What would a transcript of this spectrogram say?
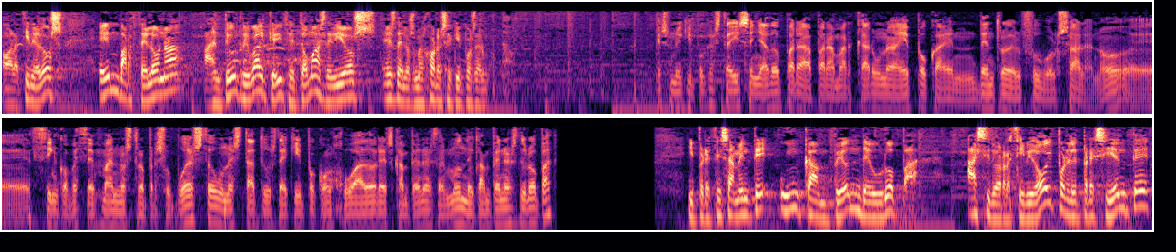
ahora tiene dos en Barcelona ante un rival que dice Tomás de Dios es de los mejores equipos del mundo. Es un equipo que está diseñado para, para marcar una época en, dentro del fútbol sala, ¿no? Eh, cinco veces más nuestro presupuesto, un estatus de equipo con jugadores campeones del mundo y campeones de Europa. Y precisamente un campeón de Europa ha sido recibido hoy por el presidente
